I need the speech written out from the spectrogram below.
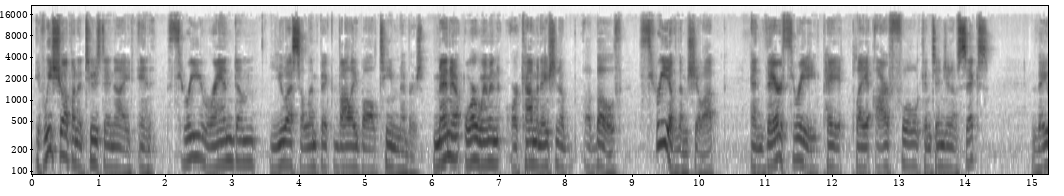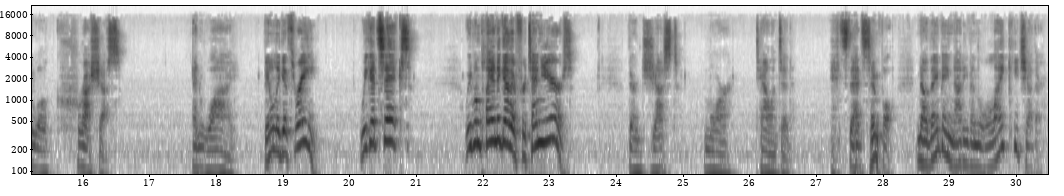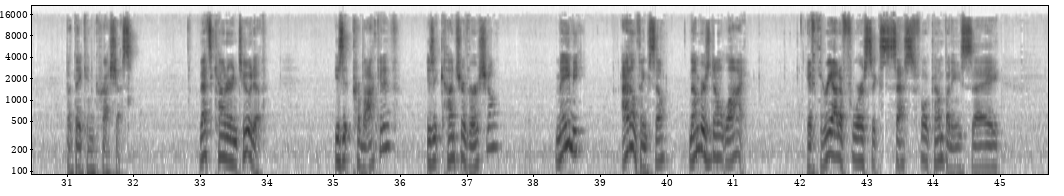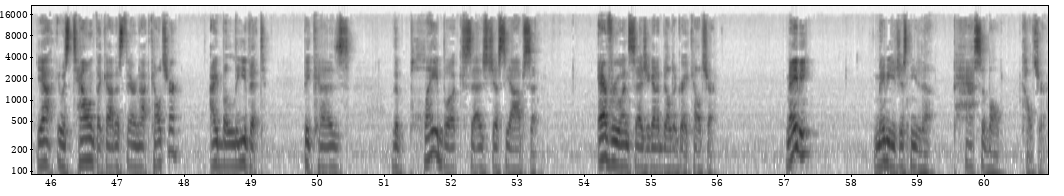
If we show up on a Tuesday night and three random U.S. Olympic volleyball team members, men or women or combination of, of both, three of them show up and their three pay, play our full contingent of six, they will crush us. And why? They only get three. We get six. We've been playing together for 10 years. They're just more talented. It's that simple. No, they may not even like each other, but they can crush us. That's counterintuitive. Is it provocative? Is it controversial? Maybe. I don't think so. Numbers don't lie. If three out of four successful companies say, yeah, it was talent that got us there, not culture, I believe it because the playbook says just the opposite. Everyone says you got to build a great culture. Maybe. Maybe you just needed a passable culture.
